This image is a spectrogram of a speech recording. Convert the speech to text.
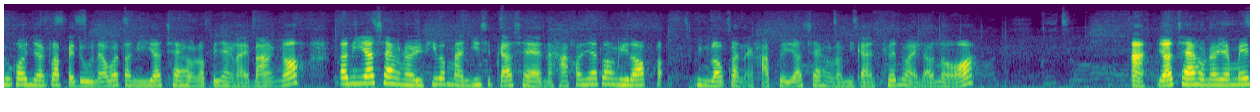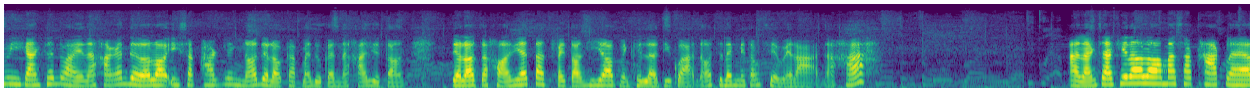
ทุกคนย้อนกลับไปดูนะ ว่าตอนนี้ยอดแชร์ของเราเป็นอย่างไรบ้างเนาะ ตอนนี้ยอดแชร์ของเราอยู่ที่ประมาณ 29 แชร์นะคะ ขออนุญาตลองรีรอบ หนึ่งรอบก่อนนะคะเผื่อยอดแชร์ของเรามีการเคลื่อนไหวแล้วเนาะอะยอดแชร์ของเรายังไม่มีการเคลื่อนไหวนะคะงั้นเดี๋ยวเรารออีกสักพักหนึ่งเนาะเดี๋ยวเรากลับมาดูกันนะคะ เดี๋ยวตอนเดี๋ยวเราจะขออนุญาตตัดไปตอนที่ยอดมันขึ้นแล้วดีกว่าเนาะจะได้ไม่ต้องเสียเวลานะคะอะหลังจากที่เรารอมาสักพักแล้ว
